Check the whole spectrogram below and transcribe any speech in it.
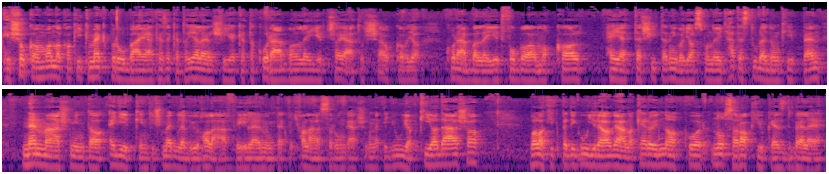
és sokan vannak, akik megpróbálják ezeket a jelenségeket a korábban leírt sajátosságokkal, vagy a korábban leírt fogalmakkal helyettesíteni, vagy azt mondani, hogy hát ez tulajdonképpen nem más, mint a egyébként is meglevő halálfélelmünknek, vagy halálszorongásunknak egy újabb kiadása, valakik pedig úgy reagálnak erre, hogy na akkor nosza rakjuk ezt bele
